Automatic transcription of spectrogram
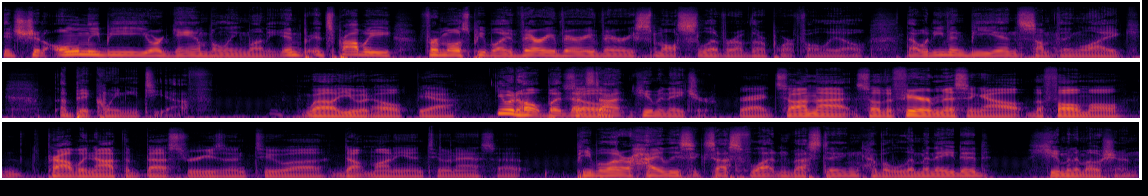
it should only be your gambling money. And it's probably for most people a very, very, very small sliver of their portfolio that would even be in something like a Bitcoin ETF. Well, you would hope, yeah. You would hope, but that's So- not human nature. Right. So I'm not. So the fear of missing out, the FOMO, probably not the best reason to uh, dump money into an asset. People that are highly successful at investing have eliminated human emotion.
